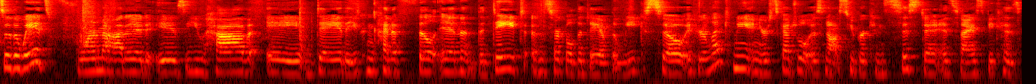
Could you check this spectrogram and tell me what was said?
So the way it's formatted is you have a day that you can kind of fill in the date and circle the day of the week. So if you're like me and your schedule is not super consistent, it's nice because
